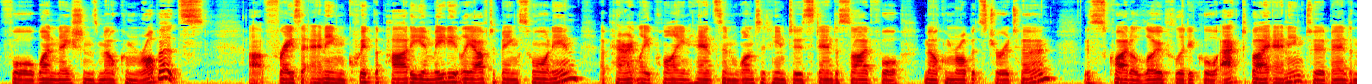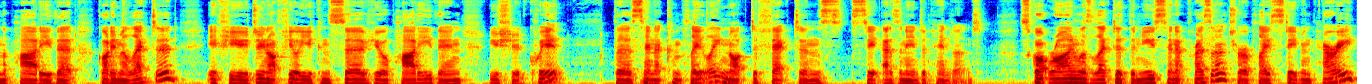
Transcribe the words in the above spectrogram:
for One Nation's Malcolm Roberts. Uh, Fraser Anning quit the party immediately after being sworn in. Apparently, Pauline Hanson wanted him to stand aside for Malcolm Roberts to return. This is quite a low political act by Anning to abandon the party that got him elected. If you do not feel you can serve your party, then you should quit the Senate completely, not defect and sit as an independent. Scott Ryan was elected the new Senate President to replace Stephen Parry,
